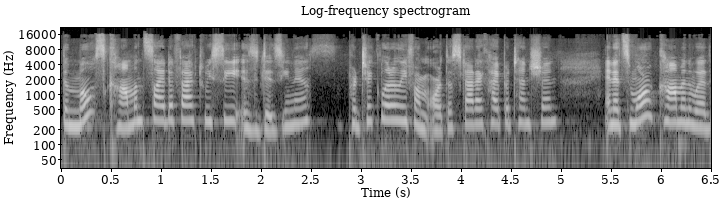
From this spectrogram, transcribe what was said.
The most common side effect we see is dizziness, particularly from orthostatic hypotension, and it's more common with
